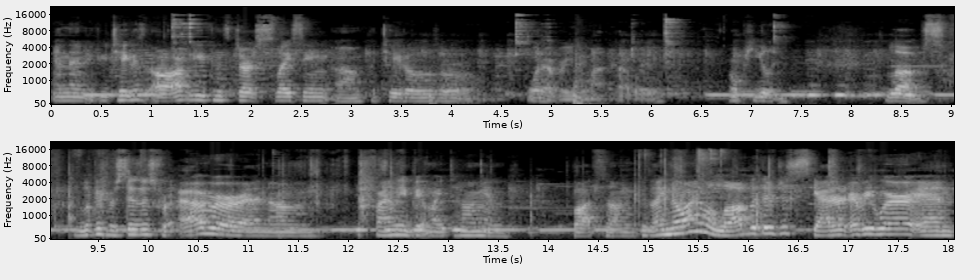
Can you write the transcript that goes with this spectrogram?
And then if you take this off, you can start slicing um, potatoes or whatever you want that way. Or peeling. Loves. Looking for scissors forever and um, finally bit my tongue and bought some. Because I know I have a lot, but they're just scattered everywhere and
